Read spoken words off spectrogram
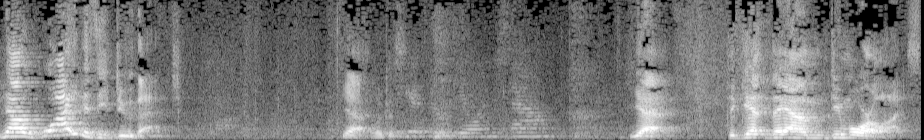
Now, why does he do that? Yeah, Lucas? To get their feelings down. Yeah, to get them demoralized,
